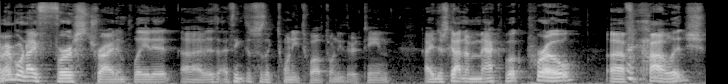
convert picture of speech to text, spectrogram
I remember when I first tried and played it. Uh, I think this was like 2012, 2013. I just gotten a MacBook Pro uh, for college,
